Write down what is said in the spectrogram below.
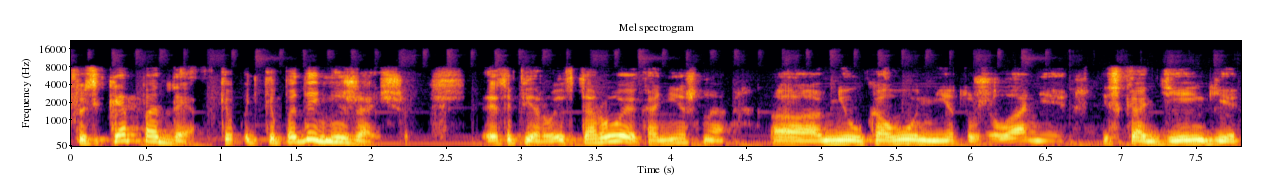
То есть КПД. КПД нижайшее. Это первое. И второе, конечно, а, ни у кого нет желания искать деньги,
